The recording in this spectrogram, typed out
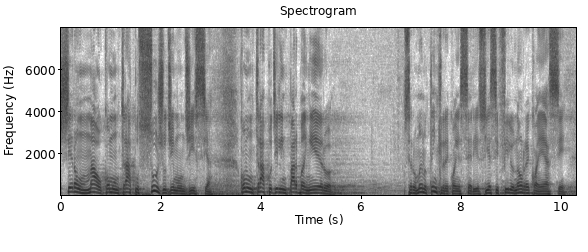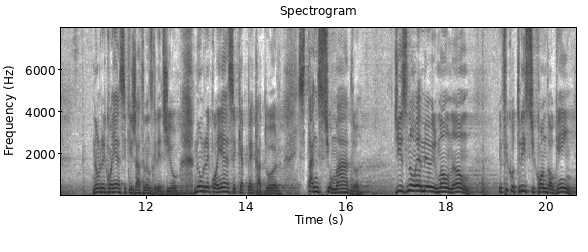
cheiram mal como um trapo sujo de imundícia, como um trapo de limpar banheiro o ser humano tem que reconhecer isso, e esse filho não reconhece. Não reconhece que já transgrediu, não reconhece que é pecador, está enciumado, diz: Não é meu irmão, não. Eu fico triste quando alguém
